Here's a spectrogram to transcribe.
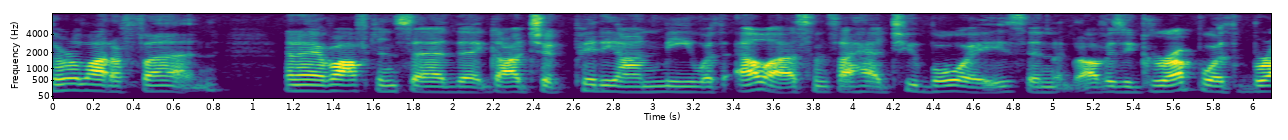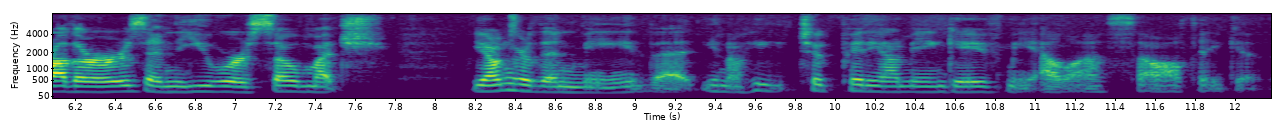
they're a lot of fun. And I have often said that God took pity on me with Ella since I had two boys and obviously grew up with brothers and you were so much younger than me that, you know, he took pity on me and gave me Ella, so I'll take it.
